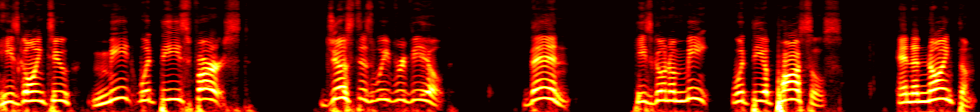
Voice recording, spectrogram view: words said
He's going to meet with these first, just as we've revealed. Then he's going to meet with the apostles and anoint them.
